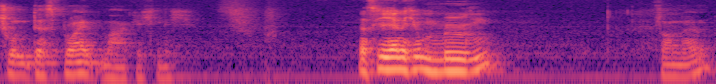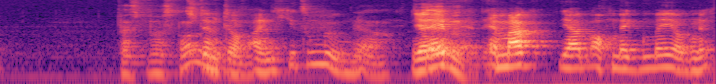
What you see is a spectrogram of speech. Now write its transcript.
schon Des Bryant mag ich nicht. Das geht ja nicht um mögen. Sondern. Was, was wollen Stimmt wir doch, eigentlich geht es um mögen. Ja. Ja, eben. Er mag ja auch Mac Mayock nicht.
